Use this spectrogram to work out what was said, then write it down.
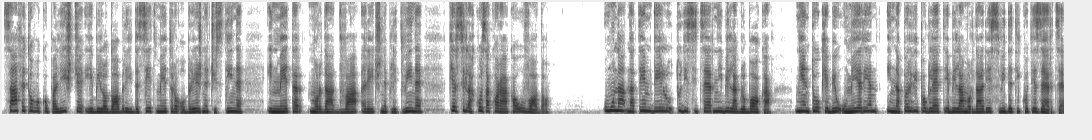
Safetovo kopališče je bilo dobrih deset metrov obrežne čistine in meter, morda dva rečne plitvine, kjer si lahko zakorakal v vodo. Una na tem delu tudi sicer ni bila globoka, njen tok je bil umirjen in na prvi pogled je bila morda res videti kot jezerce.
